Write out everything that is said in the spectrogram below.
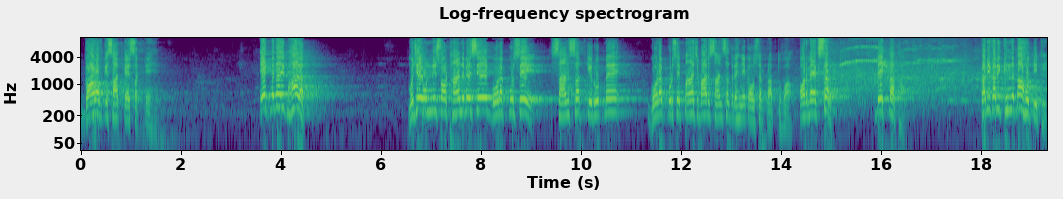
गौरव के साथ कह सकते हैं। एक बदल भारत। मुझे उन्नीस सौ अठानवे से गोरखपुर से सांसद के रूप में गोरखपुर से पाँच बार सांसद रहने का अवसर प्राप्त हुआ और मैं अक्सर देखता था। कभी कभी खिन्नता होती थी।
